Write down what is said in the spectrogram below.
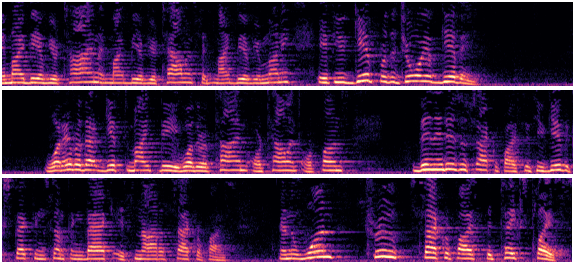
It might be of your time, it might be of your talents, it might be of your money. If you give for the joy of giving, whatever that gift might be, whether of time or talent or funds, then it is a sacrifice. If you give expecting something back, it's not a sacrifice. And the one true sacrifice that takes place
